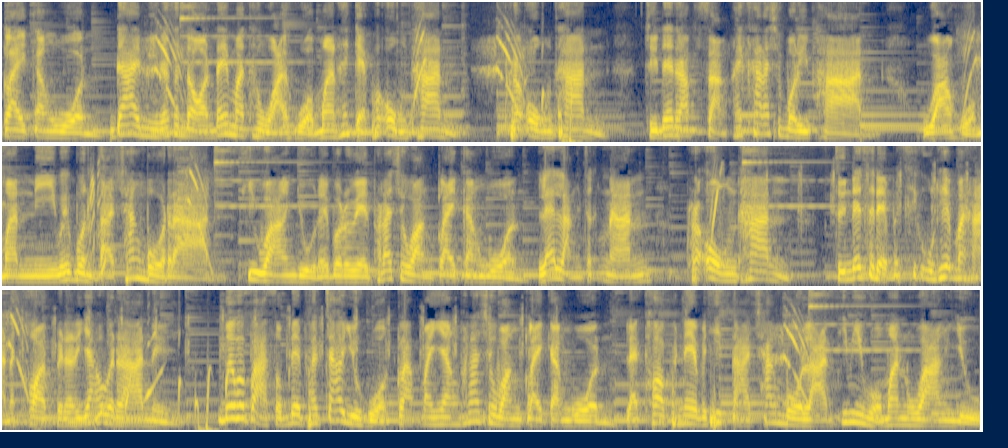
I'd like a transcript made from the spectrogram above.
ไกลกังวล ได้มีรัษฎรได้มาถวายหัวมันให้แก่พระองค์ท่าน พระองค์ท่านจึงได้รับสั่งให้ข้าราชบริพารวางหัวมันนี้ไว้บนตาช่างโบราณ ที่วางอยู่ในบริเวณพระราชวังไกลกังวล และหลังจากนั้น ระองค์ท่านจึงได้เสด็จไปที่กรุงเทพมหานครเป็นระยะเวลาหนึ่ง เมื่อพระบาทสมเด็จพระเจ้าอยู่หัวกลับมายังพระราชวังไกลกังวล และทอดพระเนตรไปที่ตาช่างโบราณที่มีหัวมันวางอยู่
